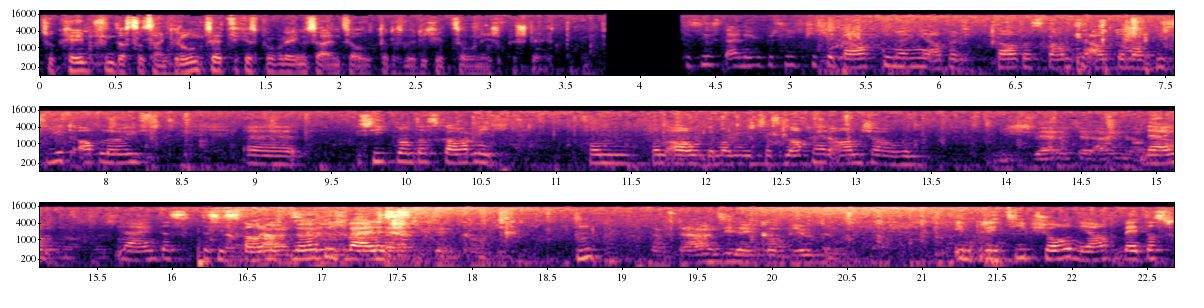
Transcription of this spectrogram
zu kämpfen, dass das ein grundsätzliches Problem sein sollte. Das würde ich jetzt so nicht bestätigen. Das ist eine übersichtliche Datenmenge, aber da das Ganze automatisiert abläuft, äh, sieht man das gar nicht von, von Auge. Man muss das nachher anschauen. Nicht während der Eingabe? Nein, nein das, das ist gar nicht möglich, weil es... Hm? Dann vertrauen Sie den Computern? Im Prinzip schon, ja. Wenn das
